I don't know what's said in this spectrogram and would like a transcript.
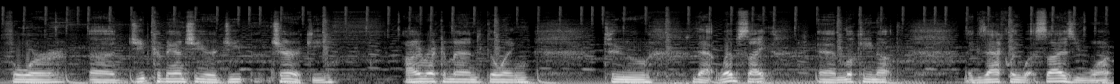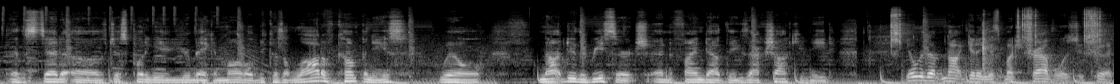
for a Jeep Comanche or Jeep Cherokee, I recommend going to that website and looking up exactly what size you want instead of just putting your make and model because a lot of companies will not do the research and find out the exact shock you need. You'll end up not getting as much travel as you could.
